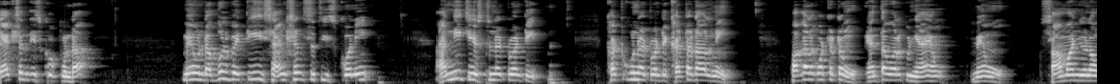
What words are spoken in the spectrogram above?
యాక్షన్ తీసుకోకుండా మేము డబ్బులు పెట్టి శాంక్షన్స్ తీసుకొని అన్నీ చేస్తున్నటువంటి కట్టుకున్నటువంటి కట్టడాలని పగలగొట్టడం ఎంతవరకు న్యాయం మేము సామాన్యులం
